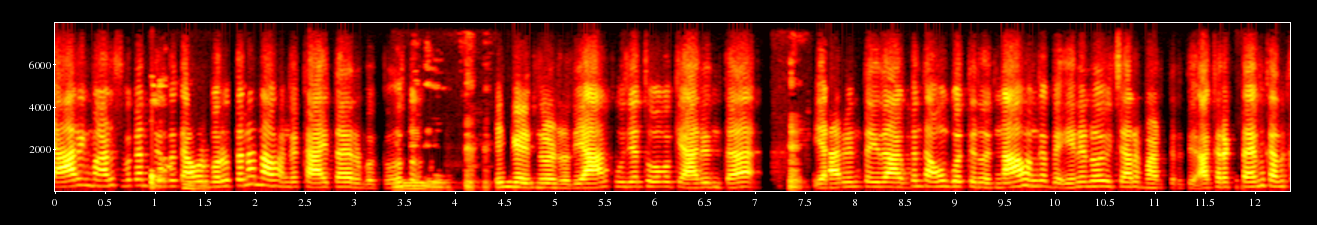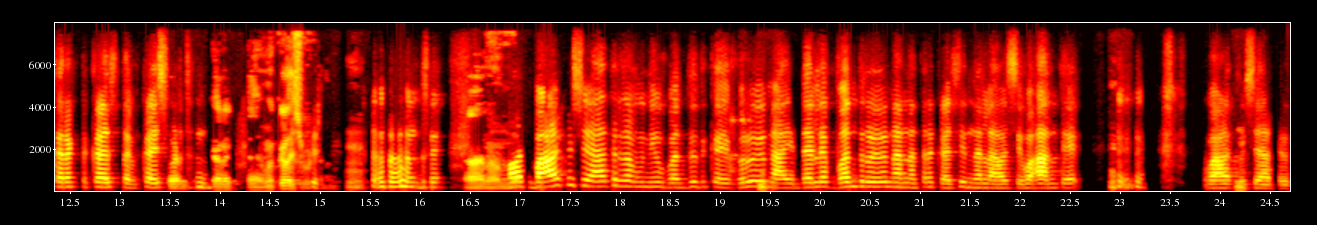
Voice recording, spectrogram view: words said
ಯಾರಿಗ್ ಮಾಡಿಸ್ಬೇಕಂತ ಇರ್ತೈತಿ ಅವ್ರ ಬರುತ್ತನ ನಾವ್ ಹಂಗ ಕಾಯ್ತಾ ಇರ್ಬೇಕು. ಹಿಂಗೈತ್ ನೋಡ್ರಿ ಅದ್ ಯಾರ್ ಪೂಜೆ ತಗೋಬೇಕ್ ಯಾರಿಂತ. ಯಾರಿಂತ ಇದಾಗಂತ ಅವಂಗ್ ಗೊತ್ತಿರ್ತೈತಿ ನಾವ್ ಹಂಗ ಏನೇನೋ ವಿಚಾರ ಮಾಡ್ತಿರ್ತೀವಿ. ಆ ಕರೆಕ್ಟ್ ಟೈಮ್ ಅದ್ ಕರೆಕ್ಟ್ ಕಳಿಸ್ತೇವೆ ಕಳಿಸ್ಬಿಡ್ತಾನ ಬಾಳ್ ಖುಷಿ ಆತ್ರಿ ನಮ್ಗ್ ನೀವ್ ಬಂದಿದ್ಕ. ಇಬ್ರು ನಾ ಇದ್ದಲ್ಲೇ ಬಂದ್ರು ನನ್ನ ಹತ್ರ ಕಳ್ಸಿದ್ನಲ್ಲ ಅವ ಶಿವ ಅಂತೇಳಿ ಬಾಳ ಖುಷಿ ಆತ್ರಿ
